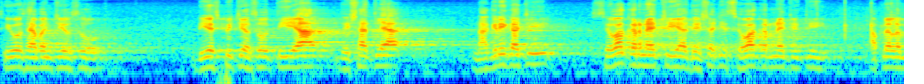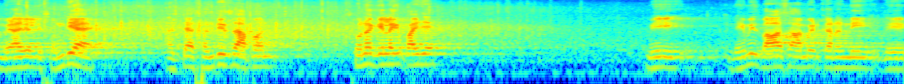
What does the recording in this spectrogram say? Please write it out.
सी ओ साहेबांची असो डी एस पीची असो ती या देशातल्या नागरिकाची सेवा करण्याची या देशाची सेवा करण्याची ती आपल्याला मिळालेली संधी आहे. आणि त्या संधीचं आपण सोनं केलं पाहिजे. मी नेहमीच बाबासाहेब आंबेडकरांनी जे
